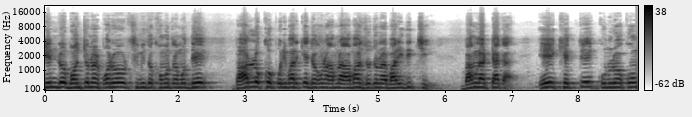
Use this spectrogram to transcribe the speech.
কেন্দ্র বঞ্চনার পরও সীমিত ক্ষমতার মধ্যে বারো লক্ষ পরিবারকে যখন আমরা আবাস যোজনার বাড়ি দিচ্ছি, বাংলার টাকা, এই ক্ষেত্রে কোনো রকম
